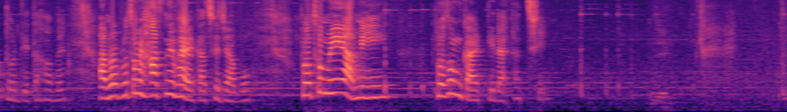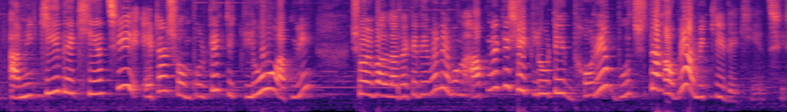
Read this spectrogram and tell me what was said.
উত্তর দিতে হবে। আমরা প্রথমে হাসনি ভাইয়ের কাছে যাব। প্রথমেই আমি প্রথম কার্ডটি দেখাচ্ছি। আমি কি দেখিয়েছি? এটার সম্পর্কে একটি ক্লু আপনি শৈবাল দাদাকে দিবেন এবং আপনাকে সেই ক্লুটি ধরে বুঝতে হবে আমি কি দেখিয়েছি।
